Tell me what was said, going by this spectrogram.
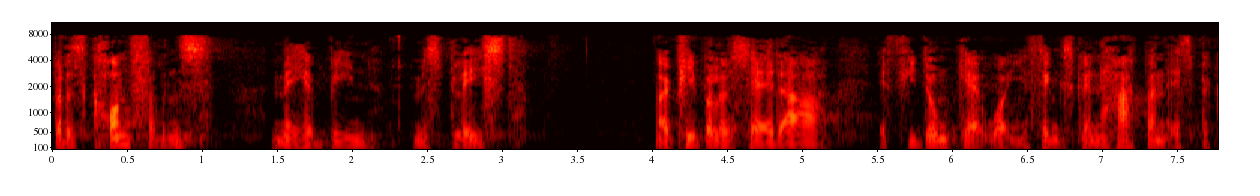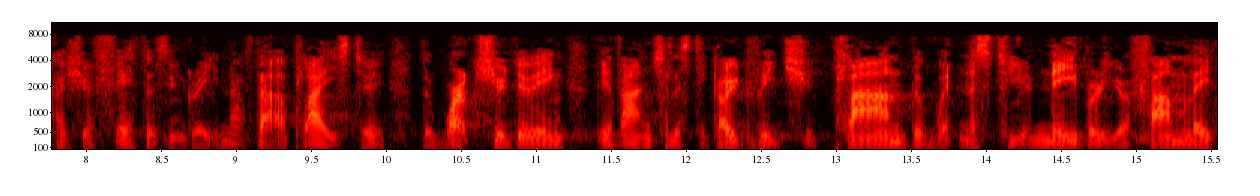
but his confidence may have been misplaced. Now, people have said, ah, if you don't get what you think is going to happen, it's because your faith isn't great enough. That applies to the works you're doing, the evangelistic outreach you've planned, the witness to your neighbor, your family,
